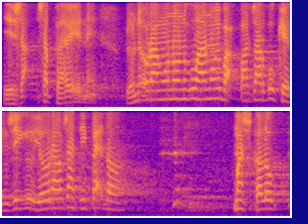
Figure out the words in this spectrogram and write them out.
Ya sak sebaene. Lho nek ora ngono niku anu Pak, pacarku gengsi ku ya ora usah dipek to. Mas kalau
